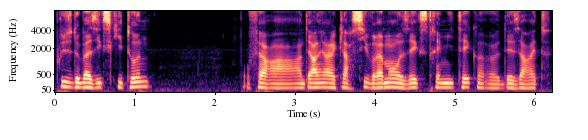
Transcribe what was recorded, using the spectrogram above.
plus de basic skitone pour faire un, dernier éclairci vraiment aux extrémités euh, des arêtes.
